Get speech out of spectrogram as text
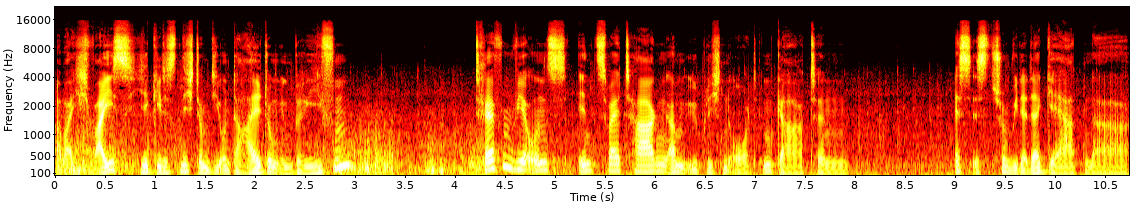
Aber ich weiß, hier geht es nicht um die Unterhaltung in Briefen. Treffen wir uns in zwei Tagen am üblichen Ort im Garten. Es ist schon wieder der Gärtner.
